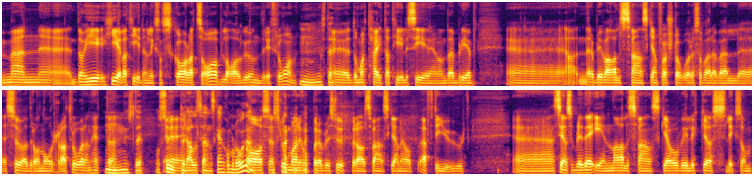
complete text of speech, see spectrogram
Men eh, det har he hela tiden liksom skalats av lag underifrån. Mm, just det. Eh, de har tajtat till serien och det blev eh, när det blev allsvenskan första året så var det väl eh, södra och norra tror jag den hette. Mm, just det. Och superallsvenskan, kommer du ihåg den? Ja, sen slog man ihop och det blev superallsvenskan ja, efter jul. Eh, sen så blev det en allsvenska och vi lyckas liksom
